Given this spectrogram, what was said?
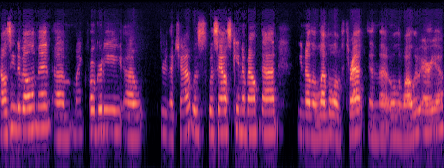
housing development. Um, Mike Fogarty uh, through the chat was, was asking about that, you know, the level of threat in the Olowalu area.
